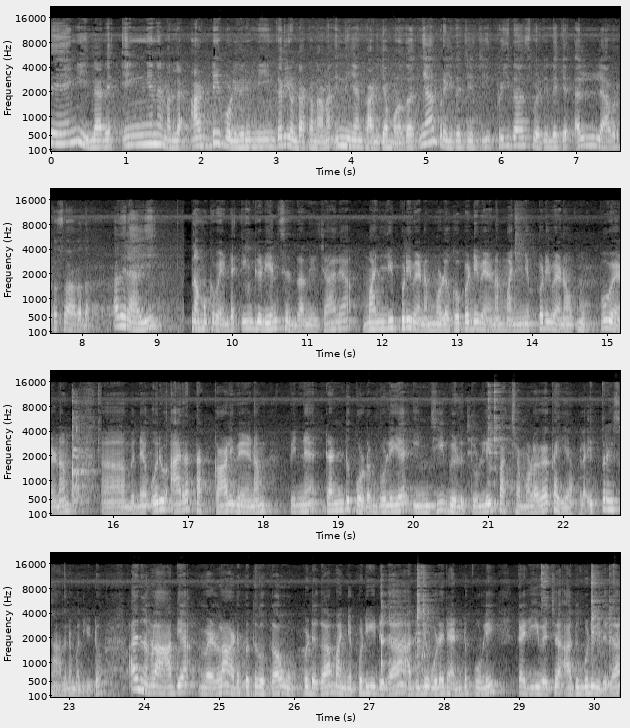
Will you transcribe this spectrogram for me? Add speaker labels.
Speaker 1: തേങ്ങയില്ലാതെ എങ്ങനെ നല്ല അടിപൊളി ഒരു മീൻകറി ഉണ്ടാക്കുന്നതാണ് ഇന്ന് ഞാൻ കാണിക്കാൻ പോണത്. ഞാൻ പ്രീത ചേച്ചി പ്രീതാസ് വീട്ടിലേക്ക് എല്ലാവർക്കും സ്വാഗതം. അതിനായി നമുക്ക് വേണ്ട ഇൻഗ്രീഡിയൻസ് എന്താന്ന് വെച്ചാൽ മല്ലിപ്പൊടി വേണം മുളക് പൊടി വേണം മഞ്ഞൾപ്പൊടി വേണം ഉപ്പ് വേണം പിന്നെ ഒരു അര തക്കാളി വേണം പിന്നെ രണ്ട് കുടംപുളിയ ഇഞ്ചി വെളുത്തുള്ളി പച്ചമുളക് കരിയാപ്പില. ഇത്രയും സാധനം മതി കേട്ടോ. അതിന് നമ്മൾ ആദ്യം വെള്ളം അടുപ്പത്ത് വെക്കുക ഉപ്പിടുക മഞ്ഞൾപ്പൊടി ഇടുക അതിന്റെ കൂടെ രണ്ട് പുളി കഴുകി വെച്ച് അതും കൂടി ഇടുക.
